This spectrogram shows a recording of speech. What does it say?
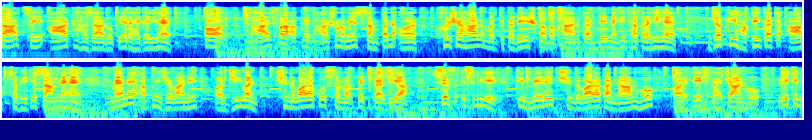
सात से आठ हज़ार रूपए रह गई है। और भाजपा अपने भाषणों में संपन्न और खुशहाल मध्य प्रदेश का बखान करते नहीं थक रही है, जबकि हकीकत आप सभी के सामने है। मैंने अपनी जवानी और जीवन छिंदवाड़ा को समर्पित कर दिया। सिर्फ़ इसलिए कि मेरे छिंदवाड़ा का नाम हो और एक पहचान हो, लेकिन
